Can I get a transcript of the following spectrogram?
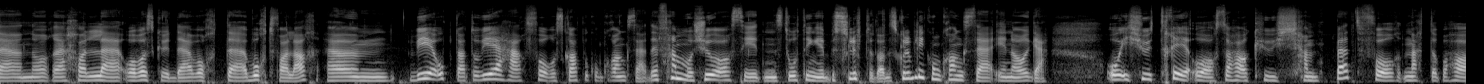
eh, når eh, halve overskuddet vårt eh, bortfaller. Ehm, vi er opptatt, og vi er her for å skape konkurranse. Det er 25 år siden Stortinget besluttet at det skulle bli konkurranse i Norge. Og i 23 år så har Q kjempet for nettopp å ha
